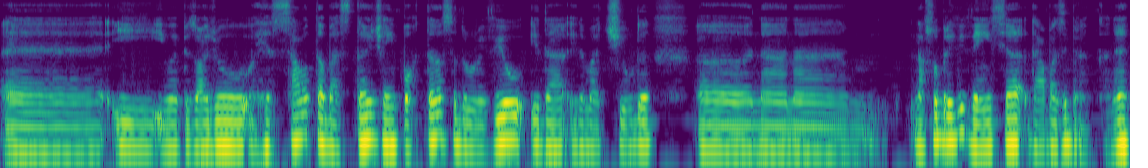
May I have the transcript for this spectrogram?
é, e, e, o episódio ressalta bastante a importância do review e da, e da Matilda uh, na, na na sobrevivência da base branca, né?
